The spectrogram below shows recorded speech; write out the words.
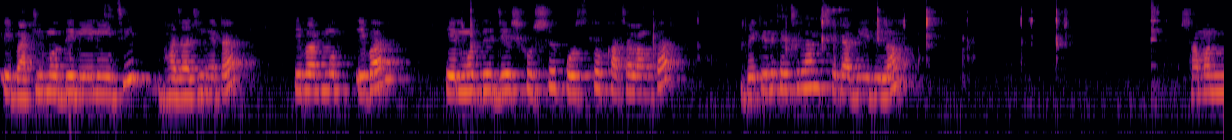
এই বাটির মধ্যে নিয়ে নিয়েছি, ভাজা ঝিঙেটা। এবার এবার এর মধ্যে যে সর্ষে পোস্ত, কাঁচা লঙ্কা বেটে রেখেছিলাম, সেটা দিয়ে দিলাম। সামান্য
